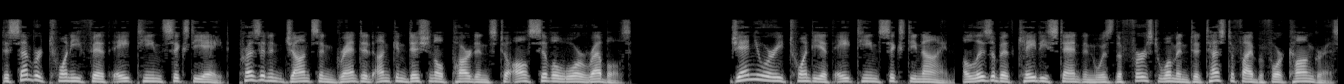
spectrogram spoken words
December 25, 1868, President Johnson granted unconditional pardons to all Civil War rebels. January 20, 1869, Elizabeth Cady Stanton was the first woman to testify before Congress.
